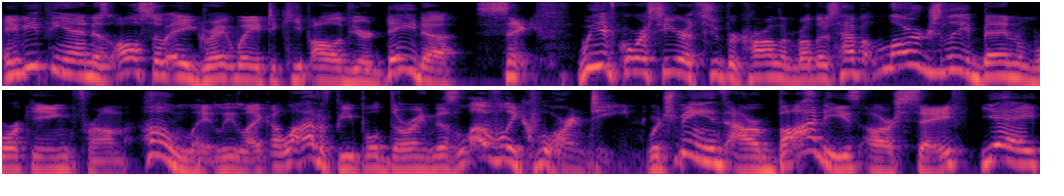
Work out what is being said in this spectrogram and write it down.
a VPN is also a great way to keep all of your data safe. We, of course, here at Super Carlin Brothers have largely been working from home lately, like a lot of people during this lovely quarantine, which means our bodies are safe, yay,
